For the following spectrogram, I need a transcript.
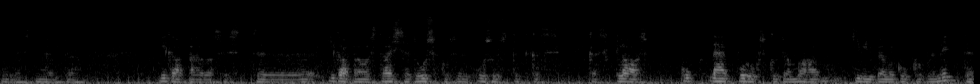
sellest nii-öelda igapäevasest äh,, igapäevaste asjade uskus, usust, et kas, kas klaas kuk-, läheb puruks, kui ta maha kivi peale kukub või mitte,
